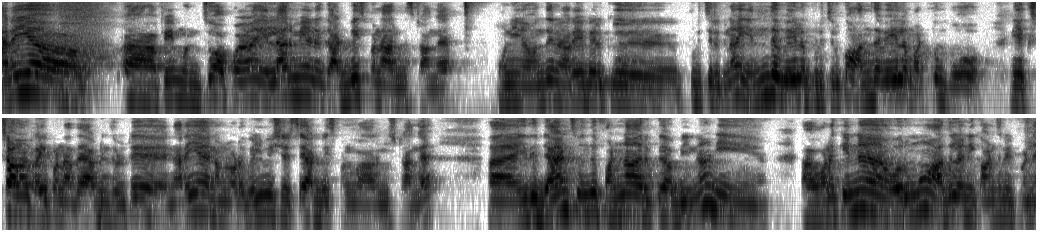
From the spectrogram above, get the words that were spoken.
நிறைய ஃபேம் வந்துச்சோ அப்போ எல்லாருமே எனக்கு அட்வைஸ் பண்ண ஆரம்பிச்சிட்டாங்க. உன்னைய வந்து நிறைய பேருக்கு பிடிச்சிருக்குன்னா எந்த வேலை பிடிச்சிருக்கோ அந்த வேலை மட்டும் போ. நீ எக்ஸ்ட்ராலாம் ட்ரை பண்ணாத அப்படின்னு சொல்லிட்டு நிறைய நம்மளோட வெல்விஷர்ஸே அட்வைஸ் பண்ண ஆரம்பிச்சிட்டாங்க. இது டான்ஸ் வந்து ஃபன்னாக இருக்கு அப்படின்னா நீ உனக்கு என்ன வருமோ அதில் நீ கான்சென்ட்ரேட் பண்ணு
